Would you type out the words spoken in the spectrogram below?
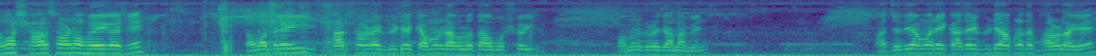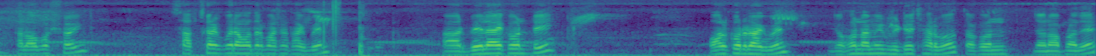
আমার সার ছড়ানো হয়ে গেছে। আমাদের এই সার ছড়ানোর ভিডিও কেমন লাগল তা অবশ্যই কমেন্ট করে জানাবেন। আর যদি আমার এই কাজের ভিডিও আপনাদের ভালো লাগে, তাহলে অবশ্যই সাবস্ক্রাইব করে আমাদের পাশে থাকবেন। আর বেল আইকনটি অল করে রাখবেন। যখন আমি ভিডিও ছাড়বো, তখন যেন আপনাদের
